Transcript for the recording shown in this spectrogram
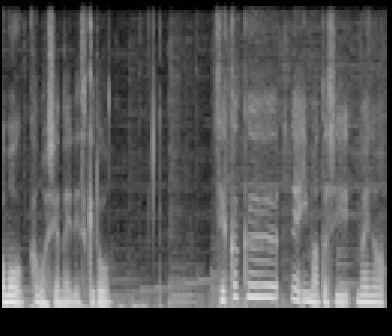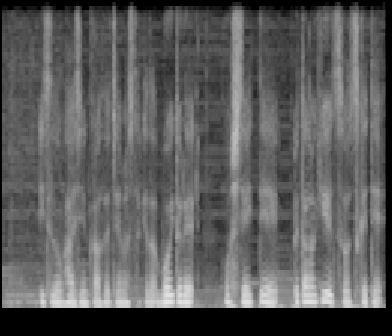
思うかもしれないですけどせっかくね今私前のいつの配信から忘れちゃいましたけどボイトレをしていて歌の技術をつけて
